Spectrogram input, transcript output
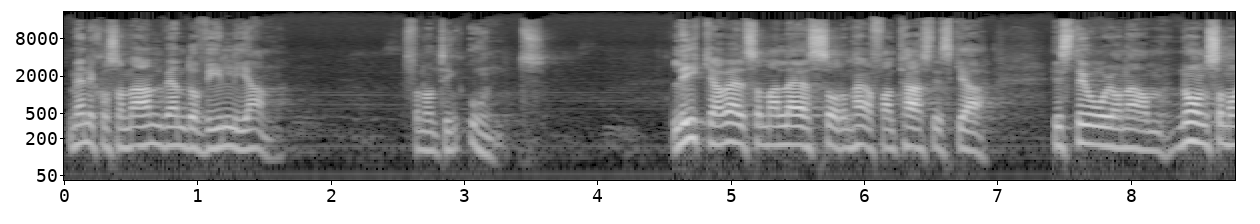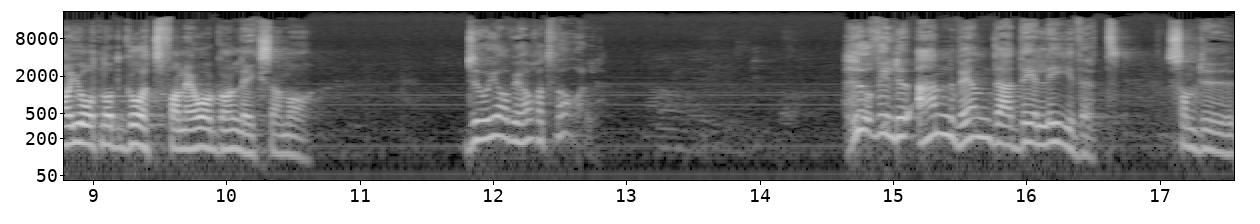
Människor som använder viljan för någonting ont. Likaväl som man läser de här fantastiska historierna om någon som har gjort något gott för någon. Liksom. Och du och jag, vi har ett val. Hur vill du använda det livet som du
